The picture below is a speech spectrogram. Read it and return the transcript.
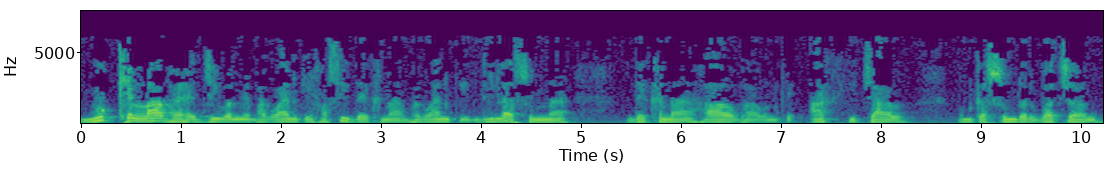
मुख्य लाभ है जीवन में भगवान की हँसी देखना, भगवान की लीला सुनना, देखना, हाव भाव, उनके आँख की चाल, उनका सुंदर वचन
